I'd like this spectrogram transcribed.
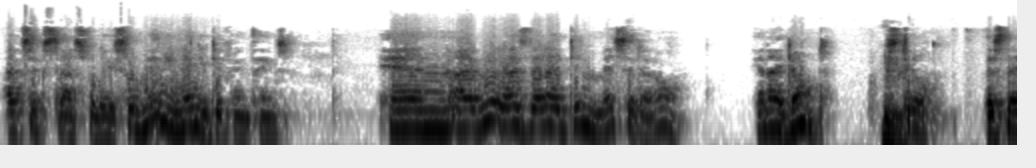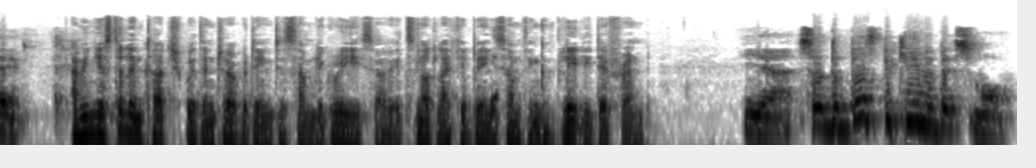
quite successfully. So many, many different things. And I realized that I didn't miss it at all. And I don't mm. still this day. I mean, you're still in touch with interpreting to some degree, so it's not like you're doing yeah. something completely different. Yeah. So the booth became a bit small.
